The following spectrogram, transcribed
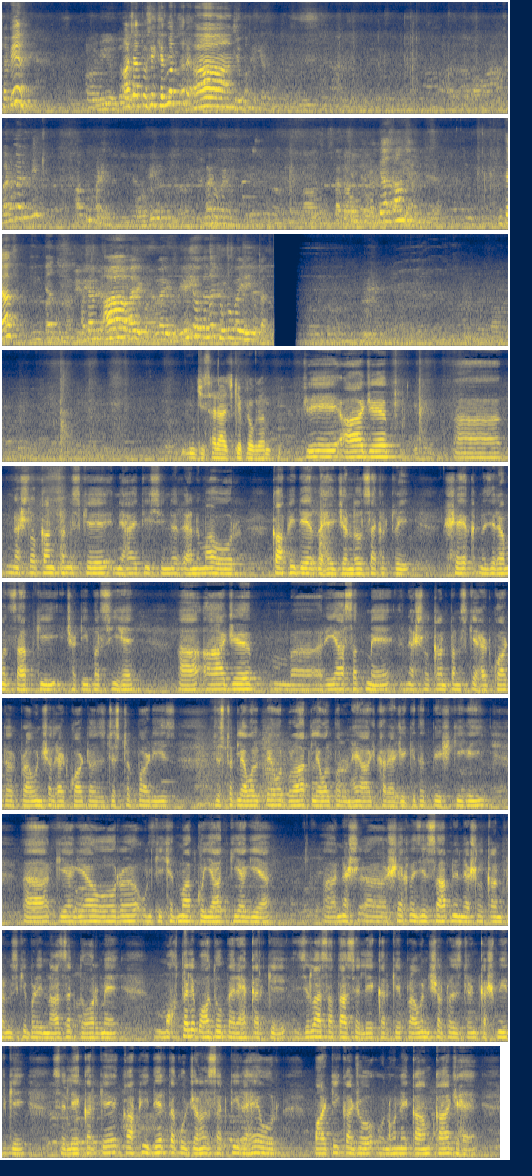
शबीर अच्छा तुसी खिदमत कर हाँ जी बैठो मैडम जी आप क्यों खड़े हो? बैठो बैठो इम्तियाज कहाँ गया इम्तियाज अच्छा हाँ वेरी गुड वेरी गुड यही होता है ना छोटों का यही होता है जी सर आज के प्रोग्राम जी आज नेशनल कॉन्फ्रेंस के नहायती सीनियर रहनमा और काफ़ी देर रहे जनरल सेक्रेटरी शेख नज़ीर अहमद साहब की छठी बरसी है। आ, आज म, रियासत में नेशनल कॉन्फ्रेंस के head quarter provincial head quarters district bodies district level पे और ब्लॉक लेवल पर उन्हें आज खराज क़दत पेश की गई। आ, किया गया और उनकी खिदमत को याद किया गया। शेख नज़ीर साहब ने नेशनल कॉन्फ्रेंस के बड़े नाजुक दौर में मुख्तलिफ़ अहदों पर रह कर के ज़िला सतह से लेकर के, प्रोविंशियल प्रेसिडेंट कश्मीर के से लेकर के काफ़ी देर तक वो जनरल सेक्रेटरी रहे और पार्टी का जो उन्होंने काम काज है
